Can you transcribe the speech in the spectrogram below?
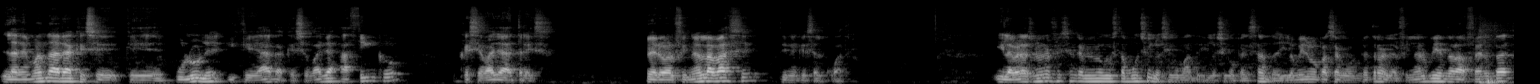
la demanda hará que se que pulule y que haga que se vaya a 5 o que se vaya a 3. Pero al final la base tiene que ser 4. Y la verdad es una reflexión que a mí me gusta mucho y lo sigo, y lo sigo pensando. Y lo mismo pasa con el petróleo. Al final, viendo la oferta,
